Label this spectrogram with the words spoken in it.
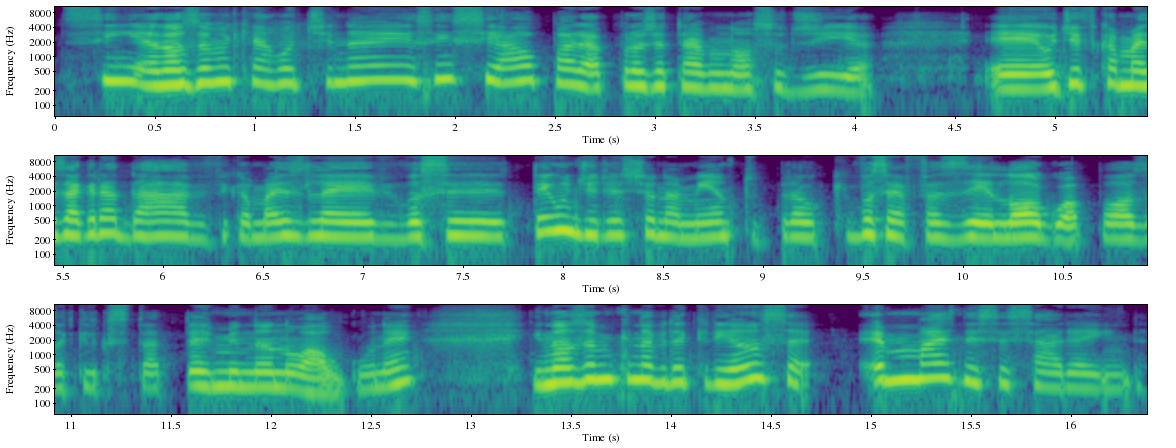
Sim, é, nós vemos que a rotina é essencial para projetarmos o nosso dia é, o dia fica mais agradável, fica mais leve, você tem um direcionamento para o que você vai fazer logo após aquilo que você está terminando algo, né? E nós vemos que na vida da criança é mais necessário ainda.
